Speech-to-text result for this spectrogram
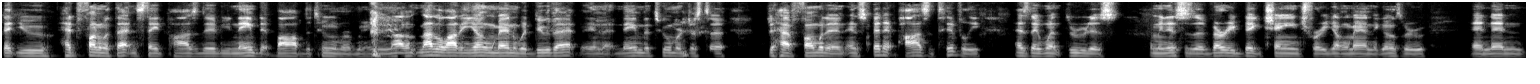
that you had fun with that and stayed positive. You named it Bob the tumor. I mean, not not a lot of young men would do that and name the tumor just to to have fun with it and, and spin it positively as they went through this. I mean, this is a very big change for a young man to go through, and then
